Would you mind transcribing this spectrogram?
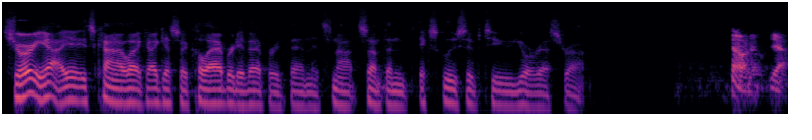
Sure. Yeah. It's kind of like, I guess, a collaborative effort then. It's not something exclusive to your restaurant. No, no. Yeah.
